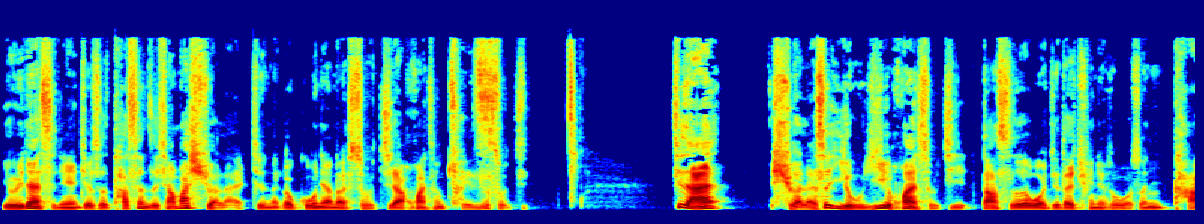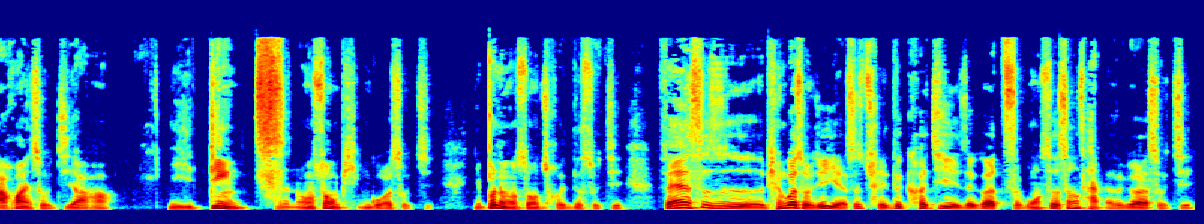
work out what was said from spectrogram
有一段时间就是他甚至想把雪莱，就是那个姑娘的手机啊，换成锤子手机。既然雪莱是有意换手机，当时我就在群里说，我说他换手机啊，哈。你一定只能送苹果手机，你不能送锤子手机。虽然是苹果手机也是锤子科技这个子公司生产的这个手机，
